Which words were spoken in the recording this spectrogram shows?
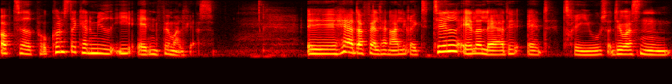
optaget på Kunstakademiet i 1875. Øh, her der faldt han aldrig rigtigt til, eller lærte at trives. Og det var sådan,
